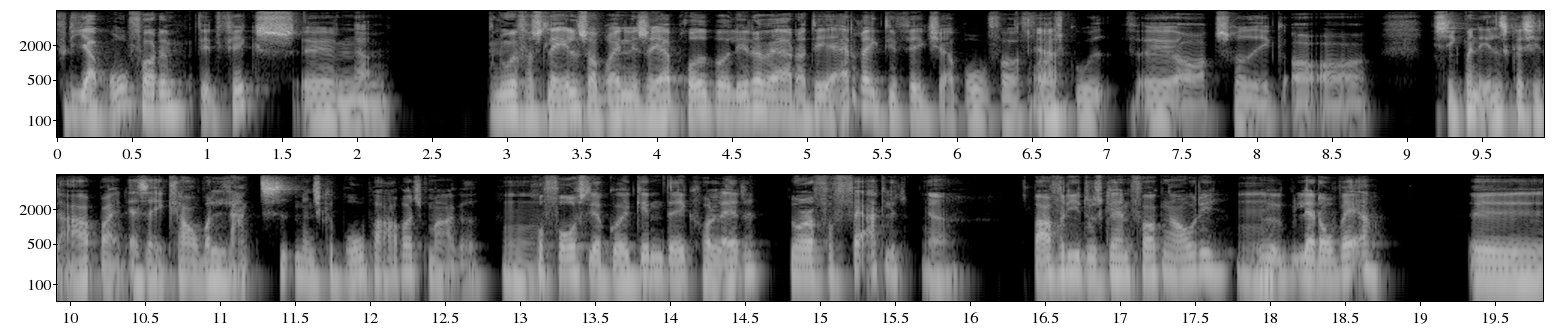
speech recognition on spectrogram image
Fordi jeg har brug for det. Det er et fix. Øhm, Ja. Nu er fra Slagelse oprindeligt, så jeg har prøvet både lidt af hvert, og det er et rigtigt fix, jeg har brug for, for Ja. at skulle ud øh, og optræde. Ikke? Og, og hvis ikke man elsker sit arbejde, altså er I klar over, hvor lang tid man skal bruge på arbejdsmarkedet? Mm. Prøv at forestille at gå igennem det ikke holde af det. Det var da forfærdeligt. Ja. Bare fordi du skal have en fucking Audi. Mm. Mm. Øh, lad dog være. Øh,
